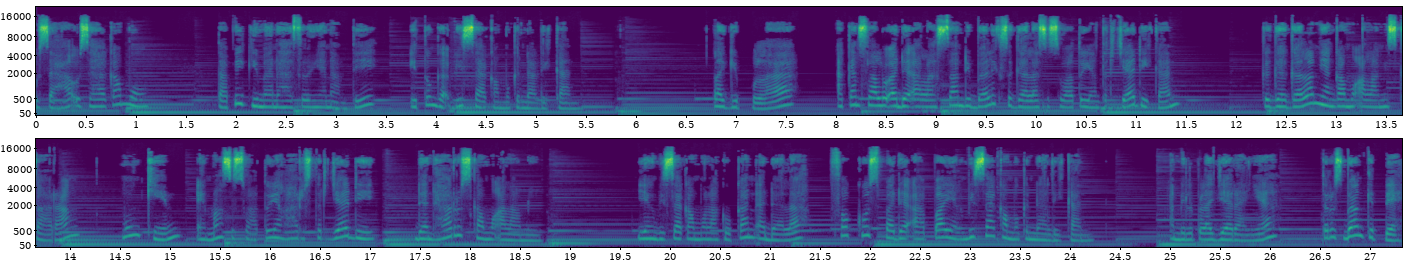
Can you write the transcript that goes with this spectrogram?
usaha-usaha kamu. Tapi gimana hasilnya nanti, itu nggak bisa kamu kendalikan. Lagi pula, akan selalu ada alasan di balik segala sesuatu yang terjadi kan? Kegagalan yang kamu alami sekarang mungkin emang sesuatu yang harus terjadi dan harus kamu alami. Yang bisa kamu lakukan adalah fokus pada apa yang bisa kamu kendalikan. Ambil pelajarannya, terus bangkit deh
